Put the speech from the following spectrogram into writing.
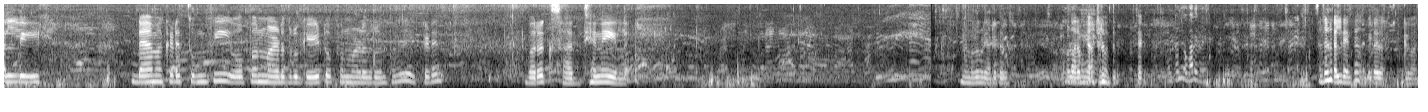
ಅಲ್ಲಿ ಡ್ಯಾಮ್ ಆ ಕಡೆ ತುಂಬಿ ಓಪನ್ ಮಾಡಿದ್ರು ಗೇಟ್ ಓಪನ್ ಮಾಡಿದ್ರು ಅಂತಂದರೆ ಈ ಕಡೆ ಬರೋಕ್ಕೆ ಸಾಧ್ಯನೇ ಇಲ್ಲ. ಯಾರು ಬರೋದು? ಅವ್ರು ಆರಾಮಾಗಿ ಆಟ ಆಡ್ತಾರೆ. ಸರಿ. ಅದ್ರಲ್ಲಿ ಅಲ್ಲಿ ಅಂತ ಬಿಡೋದು. ಓಕೆ, ಬಾ.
